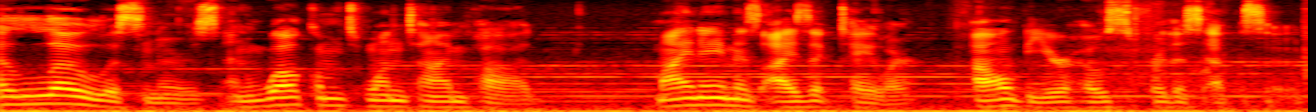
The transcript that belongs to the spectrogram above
Hello, listeners, and welcome to One Time Pod. My name is Isaac Taylor. I'll be your host for this episode.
